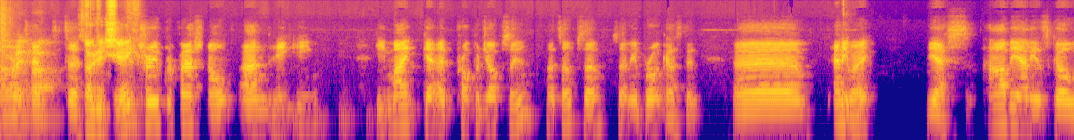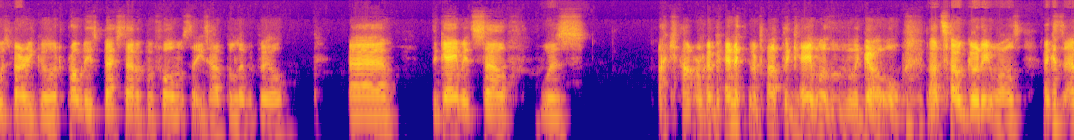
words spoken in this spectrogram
straight back. To, so did she. He's a true professional, and he, he he might get a proper job soon. Let's hope so. Certainly in broadcasting. Um, anyway, yes, Harvey Elliott's goal was very good. Probably his best ever performance that he's had for Liverpool. Um, the game itself was. I can't remember anything about the game other than the goal. That's how good it was. Uh,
